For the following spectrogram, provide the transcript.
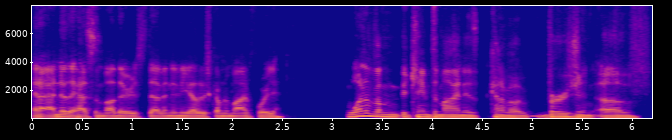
And I know they have some others. Devin, any others come to mind for you? One of them that came to mind is kind of a version of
